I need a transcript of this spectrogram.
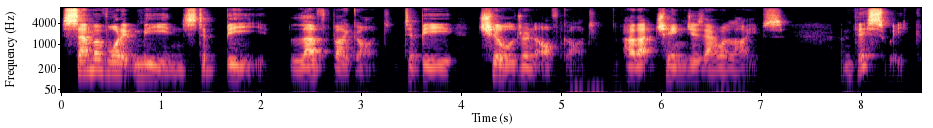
some of what it means to be loved by God, to be children of God, how that changes our lives. And this week,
